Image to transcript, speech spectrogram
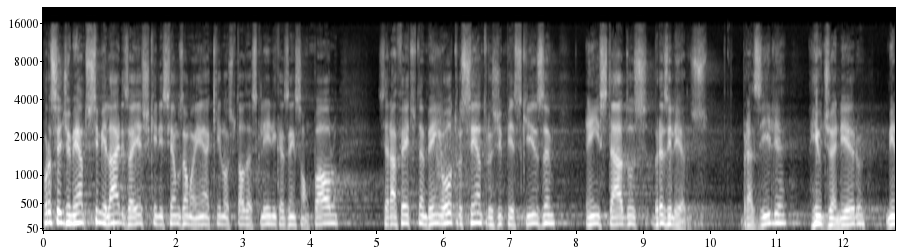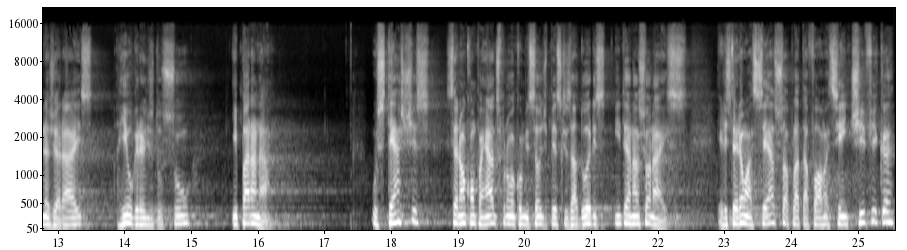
Procedimentos similares a este que iniciamos amanhã aqui no Hospital das Clínicas, em São Paulo, será feito também em outros centros de pesquisa em estados brasileiros: Brasília, Rio de Janeiro, Minas Gerais, Rio Grande do Sul e Paraná. Os testes serão acompanhados por uma comissão de pesquisadores internacionais. Eles terão acesso à plataforma científica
